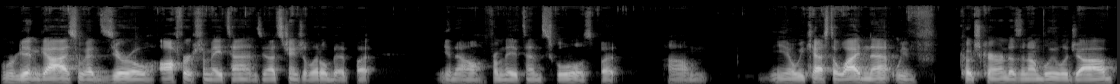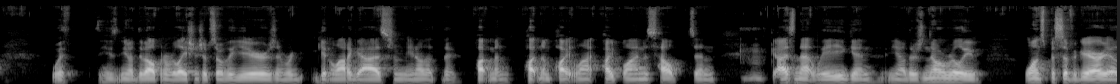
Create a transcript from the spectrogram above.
were getting guys who had zero offers from A10s. You know, that's changed a little bit, but you know, from the A10 schools. But um, you know, we cast a wide net. We've Coach Curran does an unbelievable job with his, you know, developing relationships over the years, and we're getting a lot of guys from you know the, the Putnam Putnam pipeline pipeline has helped, and mm-hmm. guys in that league, and you know, there's no really one specific area.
